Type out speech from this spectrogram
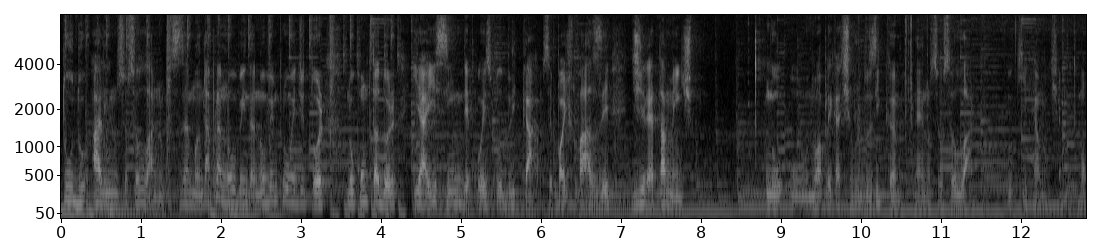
tudo ali no seu celular. Não precisa mandar para a nuvem, da nuvem para um editor no computador e aí sim depois publicar. Você pode fazer diretamente no, no aplicativo do Zcam, né, no seu celular, o que realmente é muito bom.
